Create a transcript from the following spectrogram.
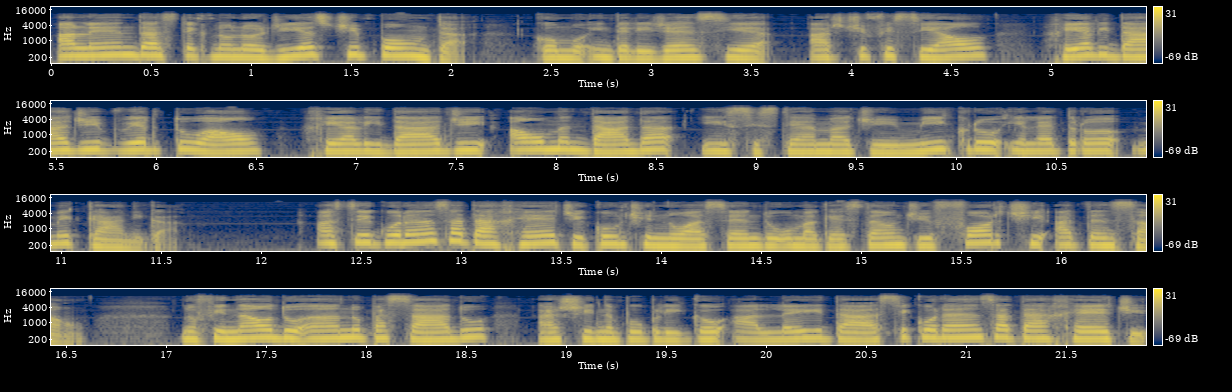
além das tecnologias de ponta, como inteligência artificial, realidade virtual, realidade aumentada e sistema de microeletromecânica. A segurança da rede continua sendo uma questão de forte atenção. No final do ano passado, a China publicou a Lei da Segurança da Rede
